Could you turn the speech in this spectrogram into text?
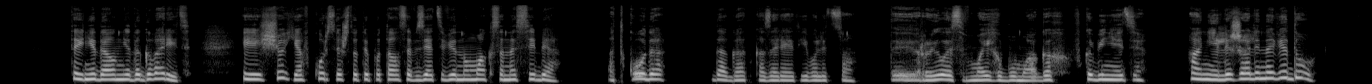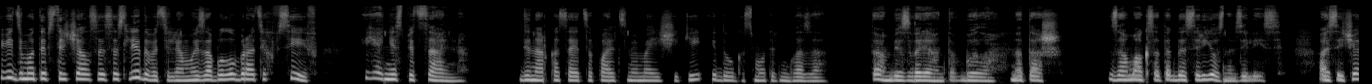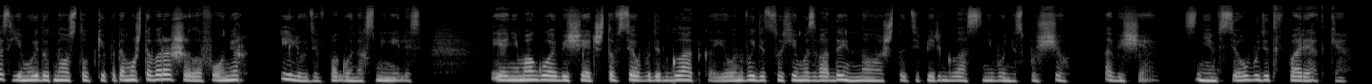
Ты не дал мне договорить. И еще я в курсе, что ты пытался взять вину Макса на себя. Откуда? Догадка озаряет его лицо. Ты рылась в моих бумагах в кабинете. Они лежали на виду. Видимо, ты встречался с исследователем и забыл убрать их в сейф. Я не специально. Динар касается пальцами моей щеки и долго смотрит в глаза. Там без вариантов было, Наташ. За Макса тогда серьезно взялись, а сейчас ему идут на уступки, потому что Ворошилов умер, и люди в погонах сменились. Я не могу обещать, что все будет гладко, и он выйдет сухим из воды, но что теперь глаз с него не спущу, обещаю. С ним все будет в порядке.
